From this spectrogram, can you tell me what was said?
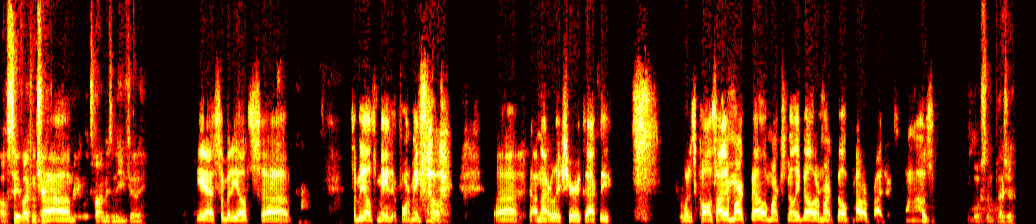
I'll see if I can check um, what time is in the UK. Yeah, somebody else, uh, somebody else made it for me, so uh, I'm not really sure exactly what it's called. It's either Mark Bell or Mark Smelly Bell or Mark Bell Power Project. One of those. Awesome, pleasure.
